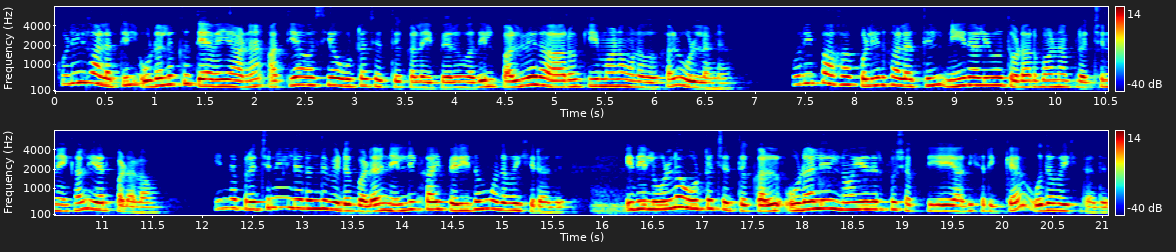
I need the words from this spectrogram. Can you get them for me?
குளிர்காலத்தில் உடலுக்கு தேவையான அத்தியாவசிய ஊட்டச்சத்துக்களை பெறுவதில் பல்வேறு ஆரோக்கியமான உணவுகள் உள்ளன. குறிப்பாக குளிர்காலத்தில் நீரிழிவு தொடர்பான பிரச்சனைகள் ஏற்படலாம். இந்த பிரச்சனையிலிருந்து விடுபட நெல்லிக்காய் பெரிதும் உதவுகிறது. இதில் உள்ள ஊட்டச்சத்துக்கள் உடலில் நோய் எதிர்ப்பு சக்தியை அதிகரிக்க உதவுகிறது.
